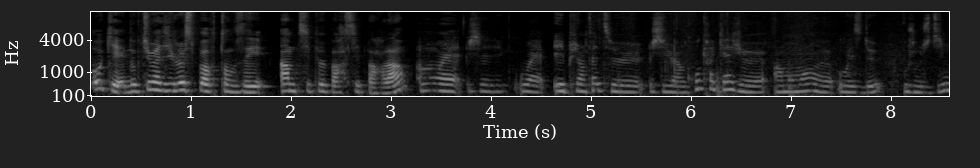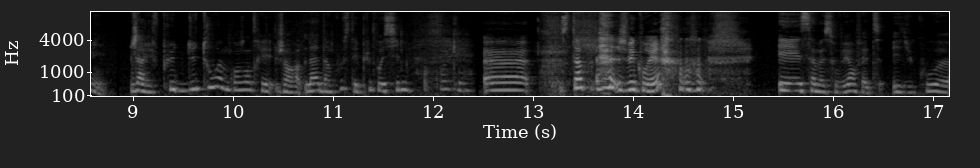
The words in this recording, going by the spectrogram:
Ok, donc tu m'as dit le sport, t'en faisais un petit peu par-ci par-là. Ouais, j'ai ouais. Et puis en fait, euh, j'ai eu un gros craquage euh, à un moment euh, au S2 où je me suis dit, mais j'arrive plus du tout à me concentrer. Genre là, d'un coup, c'était plus possible. Ok. Euh, stop, je vais courir. Et ça m'a sauvée en fait. Et du coup, euh,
